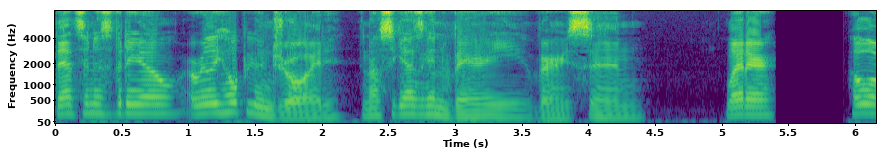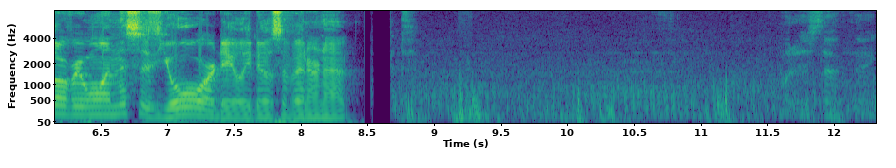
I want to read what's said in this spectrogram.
That's in this video. I really hope you enjoyed, and I'll see you guys again very, very soon. Later. Hello everyone, this is your Daily Dose of Internet. What is that thing?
